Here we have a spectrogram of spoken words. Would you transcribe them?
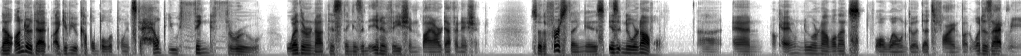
Now under that, I give you a couple bullet points to help you think through whether or not this thing is an innovation by our definition. So the first thing is, is it new or novel? Uh, and okay, newer novel, that's all well and good, that's fine, but what does that mean?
